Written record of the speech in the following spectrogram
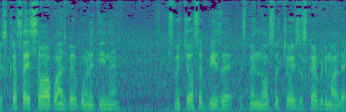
इसका साइज़ सवा पाँच बाई पौने तीन है। इसमें चौंसठ पीस है, इसमें नौ सौ चौबीस स्क्वायर फीट माल है।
